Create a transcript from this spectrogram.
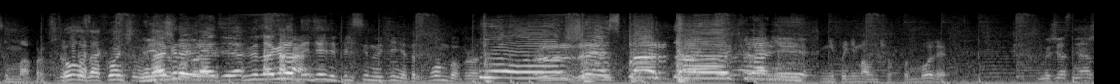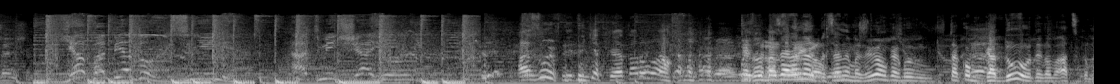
Чума просто. Школа закончена. Виноград. Виноградный день, апельсиновый день, это бомба просто. Боже, Спартак, храни! Не понимал ничего в футболе. Мы сейчас не о женщинах. Я победу с ними отмечаю. Азуев, ты этикетку оторвал. Тут базар ноль, пацаны, мы живем как бы в таком году вот этом адском.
